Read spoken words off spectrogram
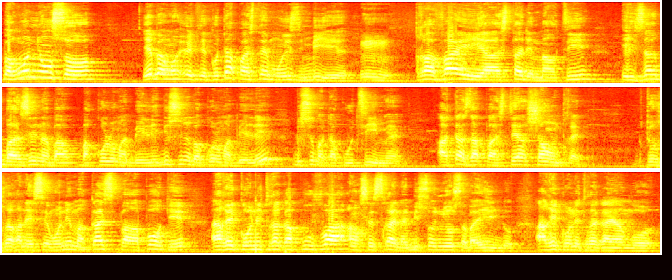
bango nyonso ye bango ete kota paster moïse mbiye Mm. travail ya stade de martyr eza basé na ba- bakolo mabele biso ne bakolo mabele biso ya coutume ata aza paster chantre tozalaka na esengo nde makasi par rapport ke areconnaîtraka pouvoir ancestral na biso nyonso bayindo areconnaîtraka yango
